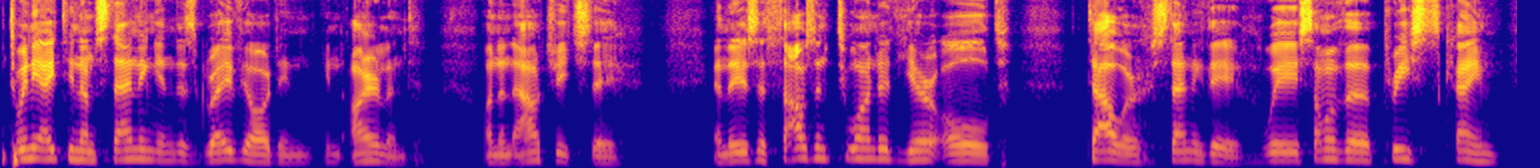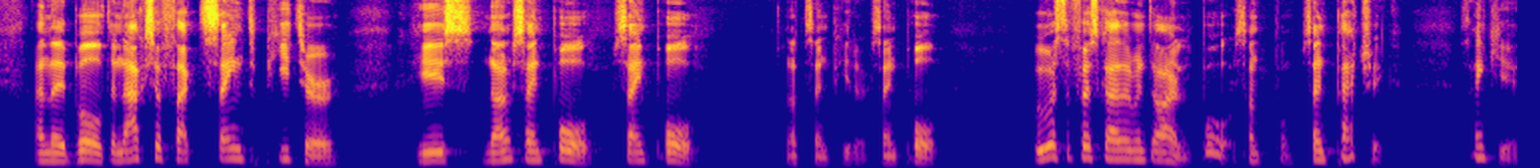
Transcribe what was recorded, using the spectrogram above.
In 2018, I'm standing in this graveyard in, in Ireland on an outreach there. And there's a 1,200 year old tower standing there where some of the priests came and they built. In actual fact, Saint Peter, he's no Saint Paul, Saint Paul, not Saint Peter, Saint Paul. Who was the first guy that went to Ireland? Paul, Saint Paul, Saint Patrick. Thank you.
